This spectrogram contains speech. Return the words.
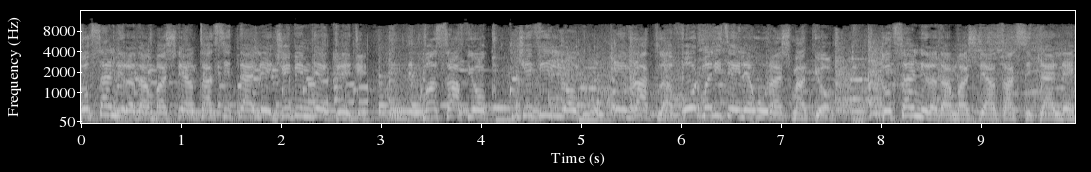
90 liradan başlayan taksitlerle cebimde kredi. Masraf yok, kefil yok, evrakla, formaliteyle uğraşmak yok. 90 liradan başlayan taksitlerle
